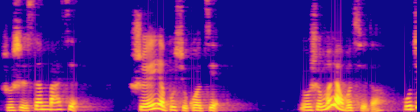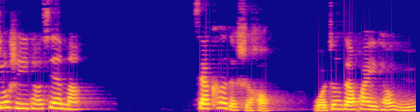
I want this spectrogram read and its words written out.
说是三八线，谁也不许过界。有什么了不起的？不就是一条线吗？下课的时候，我正在画一条鱼，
